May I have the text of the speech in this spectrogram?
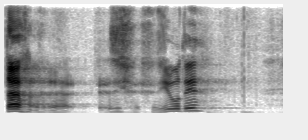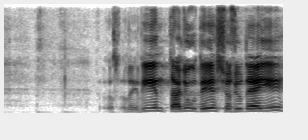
та е, з- з Юди, він та люди, що з юдеї,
